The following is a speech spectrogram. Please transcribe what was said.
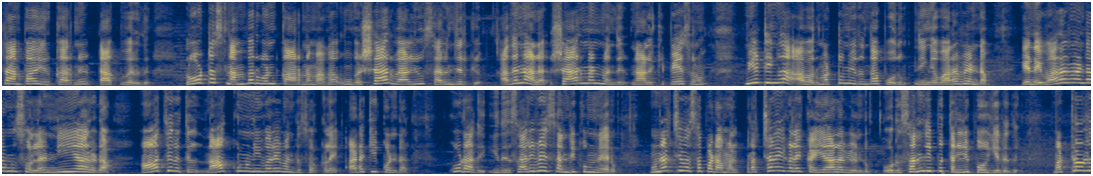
ஸ்டாம்பாக இருக்காருன்னு டாக் வருது. லோட்டஸ் நம்பர் ஒன் காரணமாக உங்கள் ஷேர் வேல்யூ சரிஞ்சிருக்கு. அதனால் ஷேர்மேன் வந்து நாளைக்கு பேசணும். மீட்டிங்கில் அவர் மட்டும் இருந்தால் போதும். நீங்கள் வர வேண்டாம். என்னை வர வேண்டாம்னு சொல்ல நீ யாருடா? ஆத்திரத்தில் நாக்கு நுனி வரை வந்த சொற்களை அடக்கி கொண்டார். கூடாது. இது சரிவை சந்திக்கும் நேரம். உணர்ச்சி வசப்படாமல் பிரச்சனைகளை கையாள வேண்டும். ஒரு சந்திப்பு தள்ளி போகிறது. மற்றொரு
